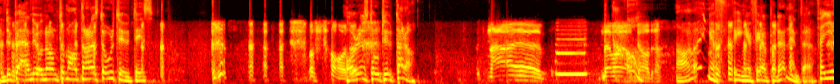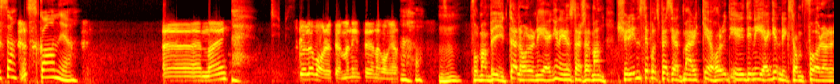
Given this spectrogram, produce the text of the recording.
Andy Pandy, undrar om tomaterna har en stor tutis? Vad sa du? Har du en stor tuta då? Nej, det var allt jag hade. Ja, det var inget, inget fel på den inte. Får jag gissa? Scania. Eh, nej. Skulle varit det, men inte den här gången. Mhm. Får man byta eller har du en egen? Är det så där så att man kör in sig på ett speciellt märke? Har du, är det din egen liksom förar...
